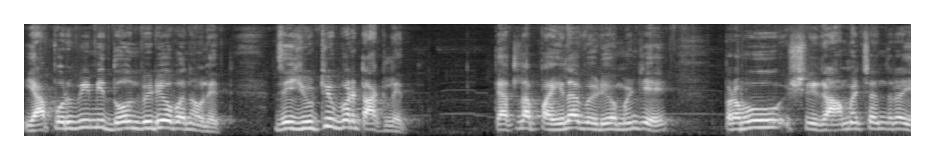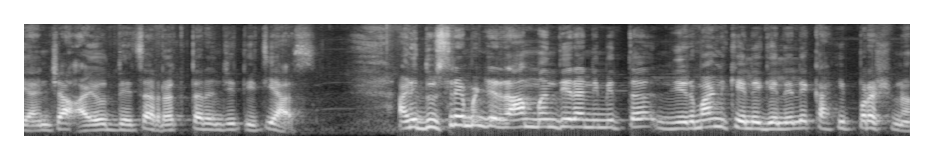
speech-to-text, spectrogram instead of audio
यापूर्वी मी दोन व्हिडिओ बनवलेत जे यूट्यूबवर टाकलेत. त्यातला पहिला व्हिडिओ म्हणजे प्रभू श्री रामचंद्र यांच्या अयोध्येचा रक्तरंजित इतिहास. आणि दुसरे म्हणजे राम मंदिरानिमित्त निर्माण केले गेलेले काही प्रश्न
